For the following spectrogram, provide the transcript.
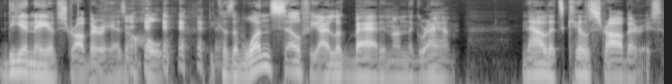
DNA of strawberry as a whole. because of one selfie I look bad in on the gram. Now let's kill strawberries.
